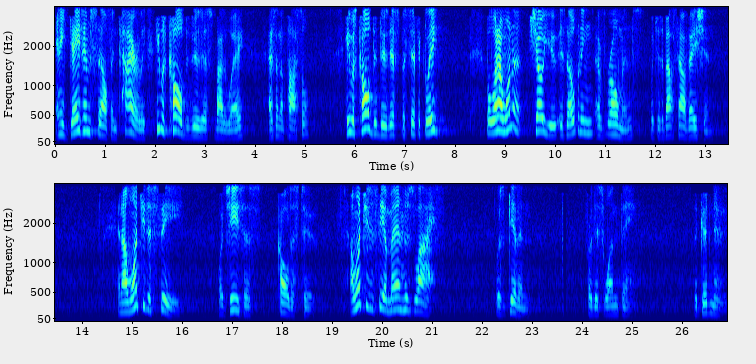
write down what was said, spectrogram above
And he gave himself entirely. He was called to do this, by the way, as an apostle. He was called to do this specifically. But what I want to show you is the opening of Romans, which is about salvation. And I want you to see what Jesus called us to. I want you to see a man whose life was given for this one thing the good news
